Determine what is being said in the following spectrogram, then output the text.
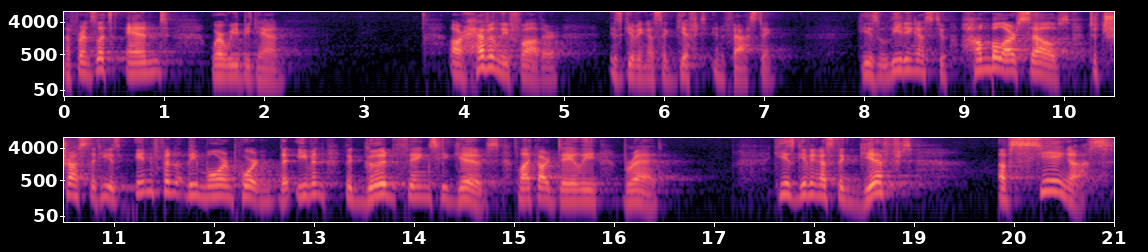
Now, friends, let's end where we began. Our Heavenly Father is giving us a gift in fasting. He is leading us to humble ourselves, to trust that He is infinitely more important than even the good things He gives, like our daily bread. He is giving us the gift of seeing us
